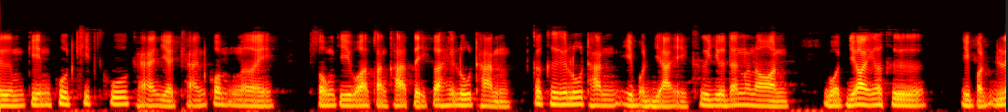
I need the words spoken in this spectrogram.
ดื่มกินพูดคิดคู่แขนเหยียดแขนก้มเงย ทรงจีวรสังคาติก็ให้รู้ทัน ก็คือให้รู้ทันอิบทใหญ่ คือยืนนั่งนอนบทย่อยก็คืออิบทเ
